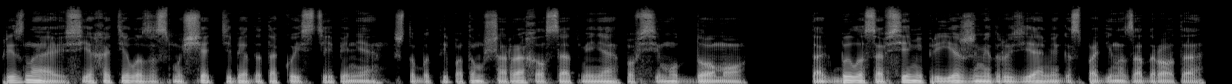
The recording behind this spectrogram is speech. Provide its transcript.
Признаюсь, я хотела засмущать тебя до такой степени, чтобы ты потом шарахался от меня по всему дому. Так было со всеми приезжими друзьями господина Задрота.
